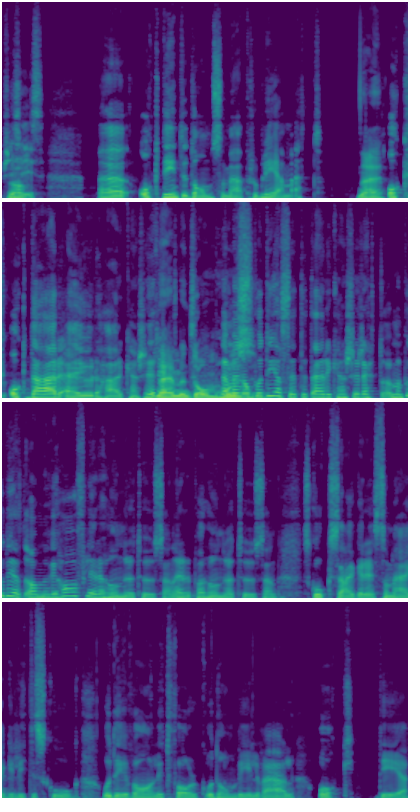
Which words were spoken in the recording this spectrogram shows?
Ja. precis. Eh, och det är inte de som är problemet. Nej. Och, och där är ju det här kanske rätt. Nej, men de Nej, hålls... men och på det sättet är det kanske rätt då. Men på det, ja, men vi har flera hundratusen, eller ett par hundratusen skogsägare som äger lite skog och det är vanligt folk och de vill väl och det...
